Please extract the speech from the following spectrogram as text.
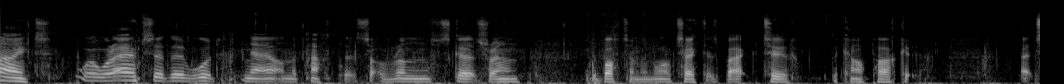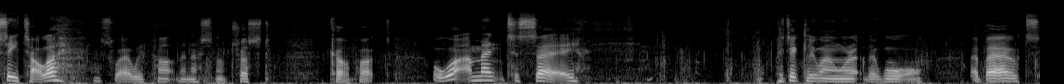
Right, well we're out of the wood now on the path that sort of runs, skirts round the bottom and will take us back to the car park at, at Seatoller. That's where we park the National Trust car park. Well, what I meant to say, particularly when we're at the wall, about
